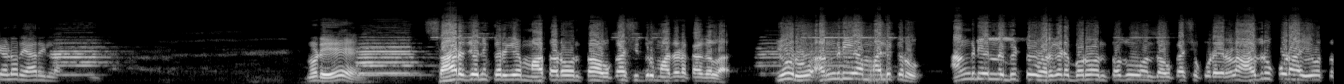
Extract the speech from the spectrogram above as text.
ಕೇಳೋರು ಯಾರಿಲ್ಲ. ನೋಡಿ ಸಾರ್ವಜನಿಕರಿಗೆ ಮಾತಾಡುವಂತ ಅವಕಾಶ ಇದ್ರು ಮಾತಾಡಕ್ಕಾಗಲ್ಲ. ಇವರು ಅಂಗಡಿಯ ಮಾಲೀಕರು. ಅಂಗಡಿಯನ್ನ ಬಿಟ್ಟು ಹೊರಗಡೆ ಬರುವಂತದ್ದು ಒಂದು ಅವಕಾಶ ಕೂಡ ಇರಲ್ಲ. ಆದ್ರೂ ಕೂಡ ಇವತ್ತು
